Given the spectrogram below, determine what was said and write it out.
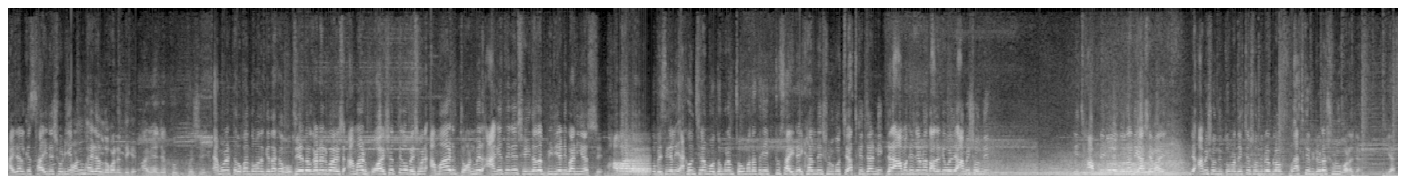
ভাইরালকে সাইডে সরিয়ে নন ভাইরাল দোকানের দিকে। আমি আজ খুব খুশি। এমন একটা দোকান তোমাদেরকে দেখাবো যে দোকানের বয়স আমার বয়সের থেকেও বেশি মানে আমার জন্মের আগে থেকে সেই দাদা বিরিয়ানি বানিয়ে আসছে। ভাবার তো বেসিক্যালি এখন ছিলাম মধ্যমগ্রাম চৌমাথা থেকে একটু সাইডে এখান দিয়ে শুরু করছি আজকের জার্নি। যারা আমাকে জানো না তাদেরকে বলি আমি সন্দীপ। এই ছাপড়িগুলো কোথা দিয়ে আসে ভাই? যে আমি সন্দীপ তোমরা দেখছ সন্দীপের ব্লগ। আজকে ভিডিওটা শুরু করা যাক। ইয়াস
